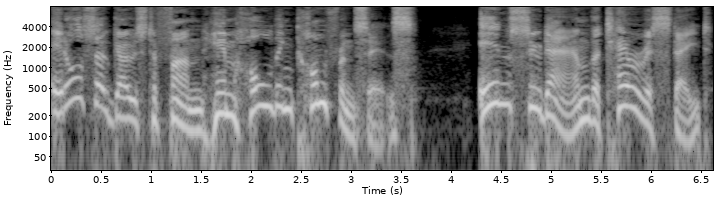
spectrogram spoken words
it also goes to fund him holding conferences in Sudan, the terrorist state,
